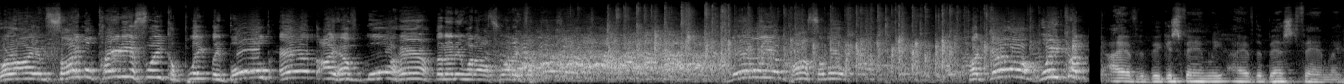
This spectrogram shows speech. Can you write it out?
where I am simultaneously completely bald and I have more hair than anyone else running for president. Nearly impossible. Together we can. I have the biggest family. I have the best family.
